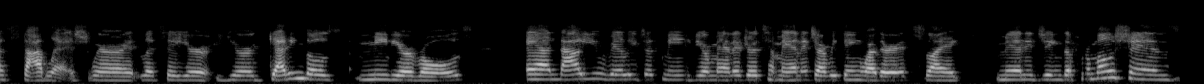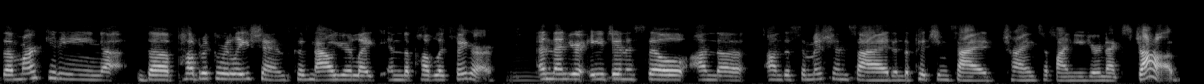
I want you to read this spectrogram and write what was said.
established where let's say you're you're getting those media roles and now you really just need your manager to manage everything whether it's like managing the promotions, the marketing, the public relations because now you're like in the public figure. Mm. And then your agent is still on the on the submission side and the pitching side trying to find you your next job,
